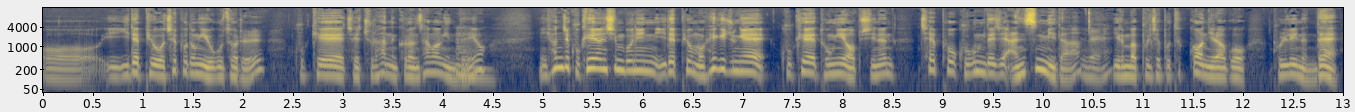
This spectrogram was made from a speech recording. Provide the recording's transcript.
어, 이, 이 대표 체포동의 요구서를 국회에 제출한 그런 상황인데요. 음. 현재 국회의원 신분인 이 대표 뭐 회기 중에 국회 동의 없이는 체포 구금되지 않습니다. 네. 이른바 불체포 특권이라고 불리는데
